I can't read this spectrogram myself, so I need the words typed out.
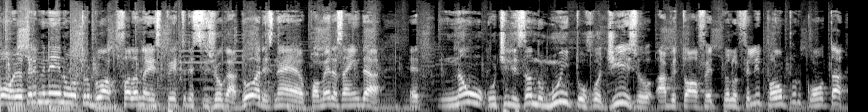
Bom, eu terminei no outro bloco falando a respeito desses jogadores, né? O Palmeiras ainda é, não utilizando muito o rodízio habitual feito pelo Felipão por conta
